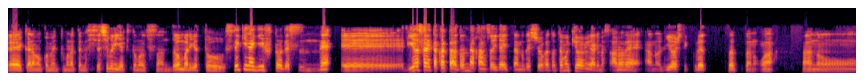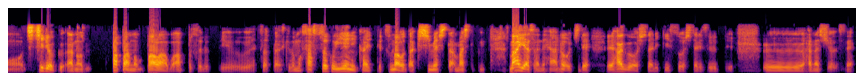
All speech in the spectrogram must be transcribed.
えー、からもコメントもらってます。久しぶり焼きトマトさん、どうもありがとう。素敵なギフトですね。えー、利用された方はどんな感想抱いたのでしょうかとても興味があります。あのね、あの、利用してくれたのは、あのー、父力、あの、パパのパワーをアップするっていうやつだったんですけども、早速家に帰って妻を抱きしめした、ました。毎朝ね、あの、うちでハグをしたり、キスをしたりするっていう、う話をですね、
